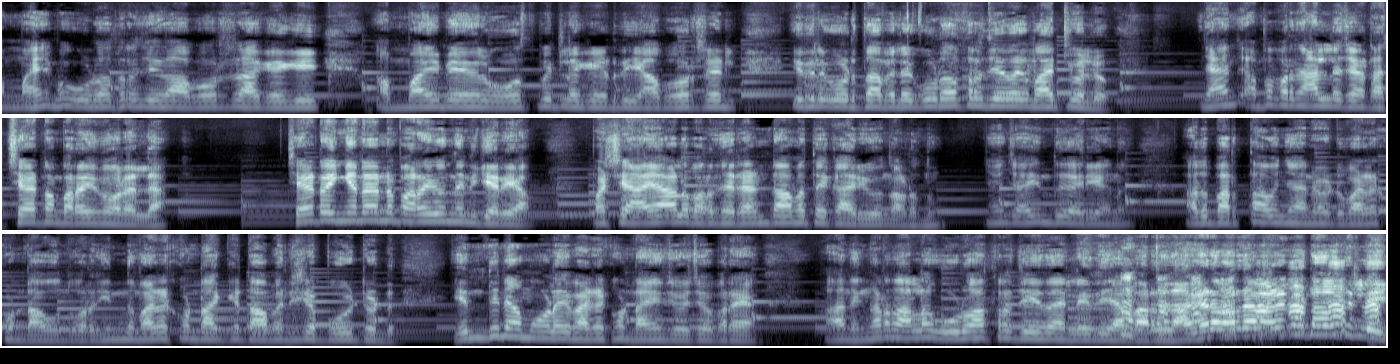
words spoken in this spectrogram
അമ്മായിമ്മ കൂടുപാത്രം ചെയ്ത് അബോർഷൻ ആക്കി അമ്മായിമ്മ ഏതൊരു ഹോസ്പിറ്റലൊക്കെ എടുത്ത് ഈ അബോർഷൻ ഇതിൽ കൊടുത്താൽ വല്ല കൂടുപാത്രം ചെയ്ത് മാറ്റുമല്ലോ. ഞാൻ അപ്പം പറഞ്ഞ അല്ല ചേട്ടാ ചേട്ടൻ പറയുന്ന പോലല്ല. ചേട്ടൻ ഇങ്ങനെ തന്നെ പറയുമെന്ന് എനിക്കറിയാം. പക്ഷേ അയാൾ പറഞ്ഞ രണ്ടാമത്തെ കാര്യവും നടന്നു. ഞാൻ ചൈന്ത് കാര്യമാണ്? അത് ഭർത്താവ് ഞാനായിട്ട് വഴക്കുണ്ടാവും എന്ന് പറഞ്ഞു. ഇന്ന് വഴക്കുണ്ടാക്കിയിട്ട് ആ മനുഷ്യ പോയിട്ടുണ്ട്. എന്തിനാ മോളെ വഴക്കുണ്ടായെന്ന് ചോദിച്ചോ പറയാം ആ നിങ്ങളുടെ നല്ല കൂടുപാത്രം ചെയ്തല്ലേ ഇത് ഞാൻ പറഞ്ഞത്? അങ്ങനെ പറഞ്ഞാൽ വഴക്കുണ്ടാവത്തില്ലേ?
